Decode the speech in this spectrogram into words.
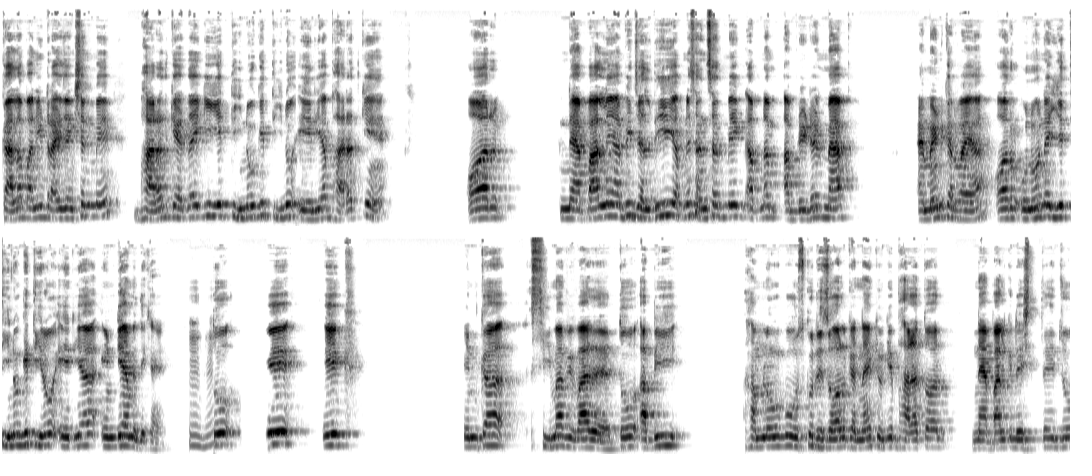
काला पानी ट्राई जंक्शन में भारत कहता है कि ये तीनों के तीनों एरिया भारत के हैं। और नेपाल ने अभी जल्दी ही अपने संसद में अपना अपडेटेड मैप अमेंड करवाया और उन्होंने ये तीनों के तीनों एरिया इंडिया में दिखाए। तो ये एक इनका सीमा विवाद है। तो अभी हम लोगों को उसको रिजॉल्व करना है क्योंकि भारत और नेपाल के रिश्ते जो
